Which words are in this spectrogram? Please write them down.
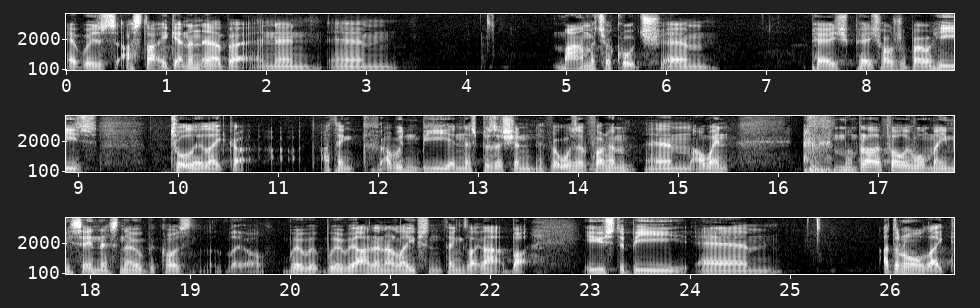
it was I started getting into it a bit, and then um, my amateur coach, um, Pej Pej Horsabauer, he's totally like uh, I think I wouldn't be in this position if it wasn't for him. Um, I went. my brother probably won't mind me saying this now because like, oh, where we, where we are in our lives and things like that. But he used to be, um, I don't know, like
